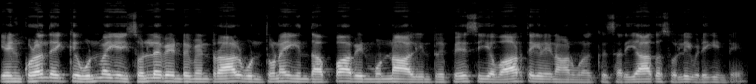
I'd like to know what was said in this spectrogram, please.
என் குழந்தைக்கு உண்மையை சொல்ல வேண்டுமென்றால் உன் துணை இந்த அப்பாவின் முன்னால் இன்று பேசிய வார்த்தைகளை நான் உனக்கு சரியாக சொல்லி விடுகின்றேன்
